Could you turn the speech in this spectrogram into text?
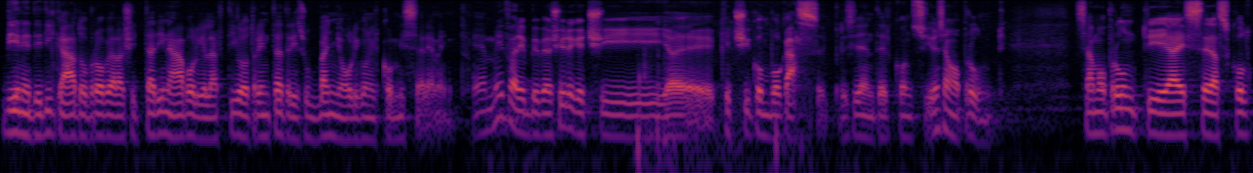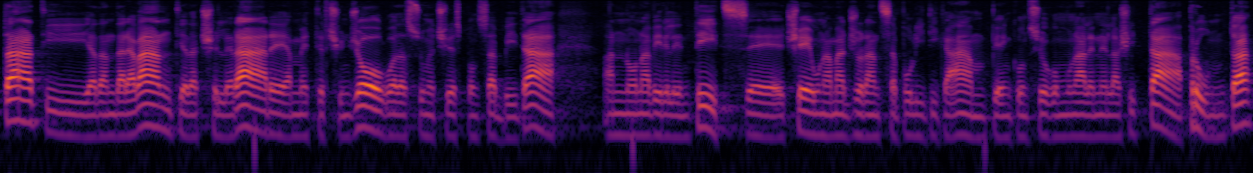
viene dedicato proprio alla città di Napoli, l'articolo 33 su Bagnoli con il commissariamento. E a me farebbe piacere che ci, eh, che ci convocasse il Presidente del Consiglio, noi siamo pronti siamo pronti a essere ascoltati, ad andare avanti, ad accelerare, a metterci in gioco, ad assumerci responsabilità, a non avere lentezze, c'è una maggioranza politica ampia in Consiglio Comunale nella città, pronta,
